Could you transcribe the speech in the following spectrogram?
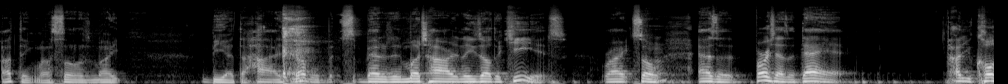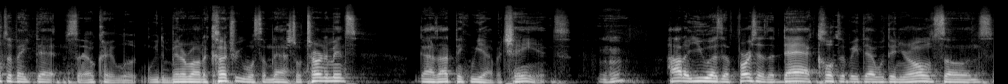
I think my sons might be at the highest level, but better than much higher than these other kids, right? So, mm-hmm. as a first as a dad, how do you cultivate that and say, okay, look, we've been around the country with some national tournaments, guys. I think we have a chance. Mm-hmm. How do you, as a first as a dad, cultivate that within your own sons?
